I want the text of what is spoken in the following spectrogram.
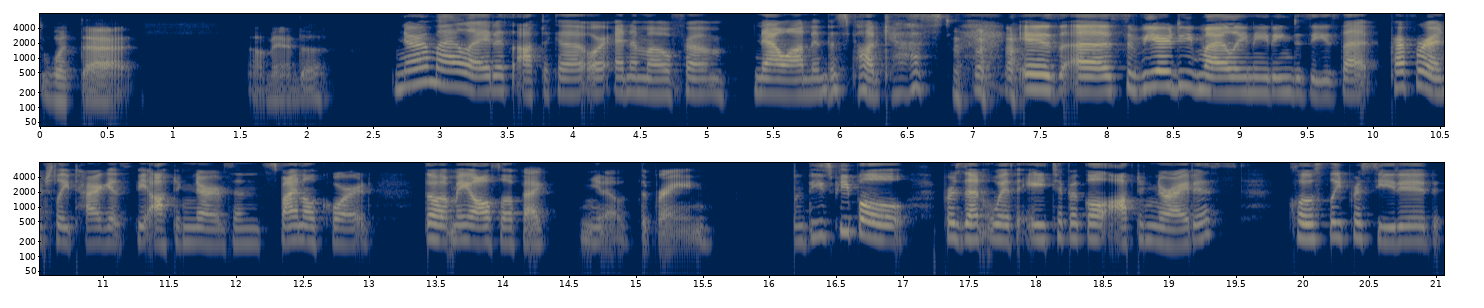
what that, Amanda? Neuromyelitis optica, or NMO from now on in this podcast, is a severe demyelinating disease that preferentially targets the optic nerves and spinal cord, though it may also affect, you know, the brain. These people present with atypical optic neuritis, closely preceded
